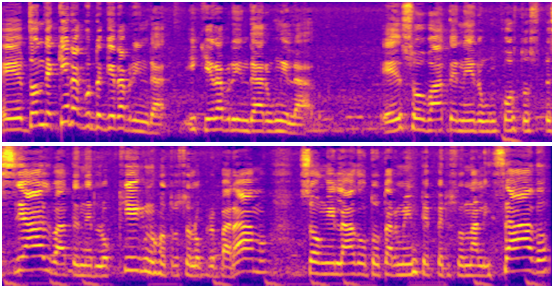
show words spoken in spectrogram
eh, donde quiera que usted quiera brindar y quiera brindar un helado. Eso va a tener un costo especial, va a tener los kits, nosotros se lo preparamos. Son helados totalmente personalizados,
